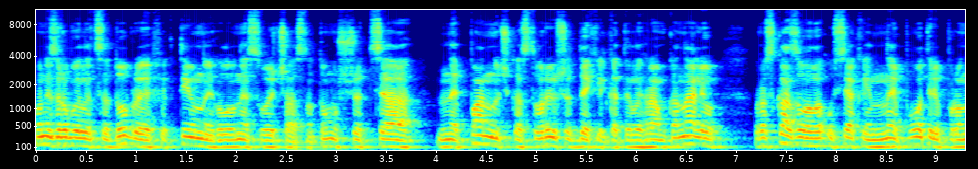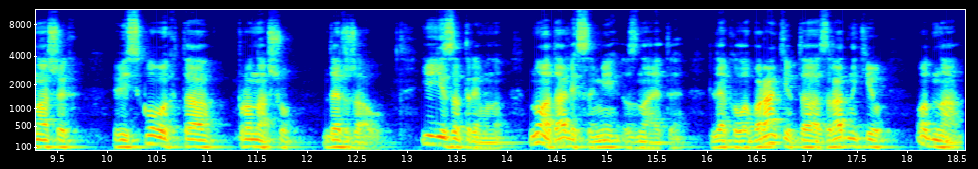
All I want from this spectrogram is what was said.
Вони зробили це добре, ефективно і головне своєчасно, тому що ця непанночка, створивши декілька телеграм-каналів, розказувала усякий непотріб про наших військових та про нашу державу. Її затримано. Ну а далі самі знаєте, для колаборантів та зрадників одна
